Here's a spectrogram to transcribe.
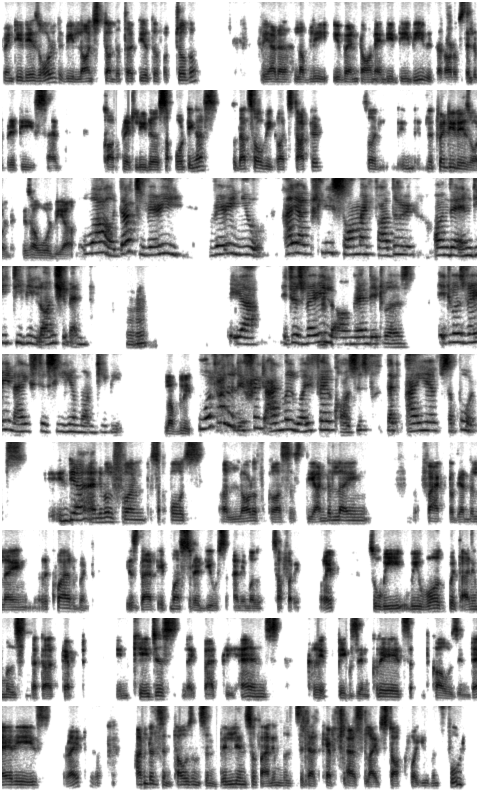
20 days old. We launched on the 30th of October. We had a lovely event on NDTV with a lot of celebrities and corporate leaders supporting us. So that's how we got started. So in, in 20 days old is how old we are. Wow, that's very, very new. I actually saw my father on the NDTV launch event. Mm-hmm. Yeah, it was very long and it was it was very nice to see him on TV. Lovely. What are the different animal welfare causes that IAF supports? India Animal Fund supports a lot of causes. The underlying fact or the underlying requirement is that it must reduce animal suffering, right? So we we work with animals that are kept in cages like battery hens, pigs in crates, cows in dairies, right? Hundreds and thousands and billions of animals that are kept as livestock for human food.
